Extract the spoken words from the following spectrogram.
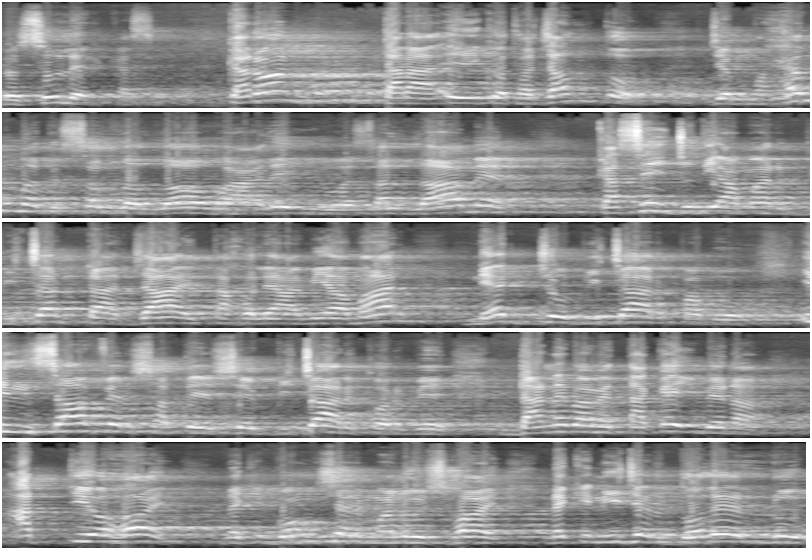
রসুলের কাছে। কারণ তারা এই কথা জানতো যে মোহাম্মদ আলাইহি কাছে যদি আমার বিচারটা যায়, তাহলে আমি আমার ন্যায্য বিচার পাবো। ইনসাফের সাথে সে বিচার করবে। ডানে বামে তাকাইবে না। আত্মীয় হয়, নাকি বংশের মানুষ হয়, নাকি নিজের দলের লোক,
